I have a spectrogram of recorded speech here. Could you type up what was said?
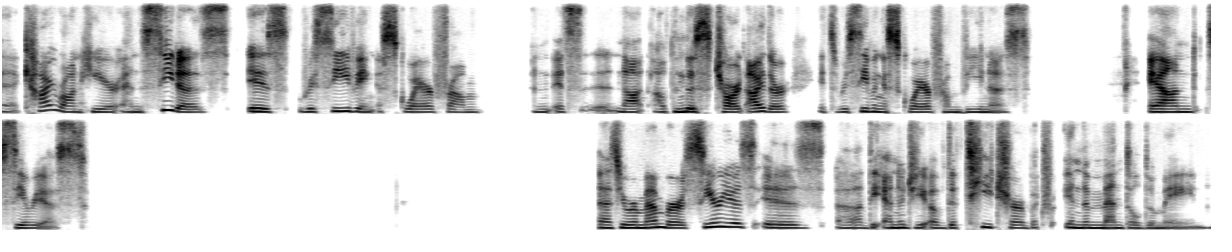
uh, Chiron here and Cetus is receiving a square from, and it's uh, not out in this chart either, it's receiving a square from Venus and Sirius. As you remember, Sirius is uh, the energy of the teacher, but in the mental domain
